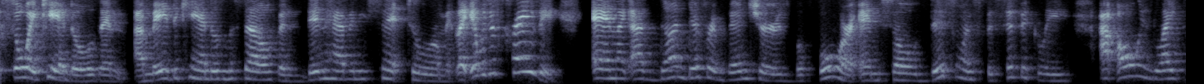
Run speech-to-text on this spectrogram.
soy candles and I made the candles myself and didn't have any scent to them. And, like it was just crazy. And like I've done different ventures before. And so this one specifically, I always liked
